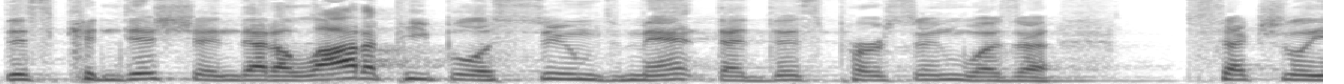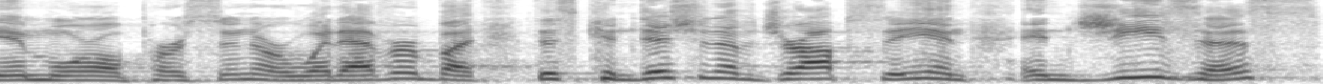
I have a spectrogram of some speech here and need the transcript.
this condition that a lot of people assumed meant that this person was a sexually immoral person or whatever, but this condition of dropsy, and, and Jesus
